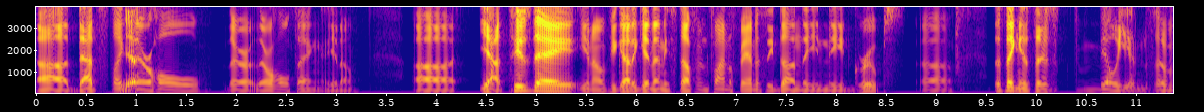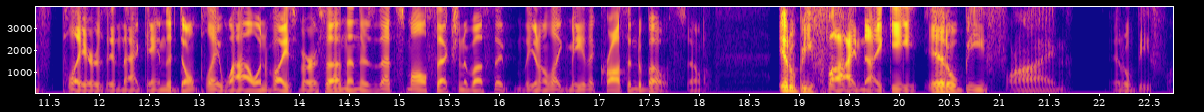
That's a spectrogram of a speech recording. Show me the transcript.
Uh, that's like Yeah. their whole their their whole thing. You know. Uh, yeah, Tuesday, you know, if you got to get any stuff in Final Fantasy done that you need groups. Uh, the thing is, there's millions of players in that game that don't play WoW and vice versa. And then there's that small section of us that, you know, like me, that cross into both. So it'll be fine, Nike. It'll be fine. It'll be fine.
